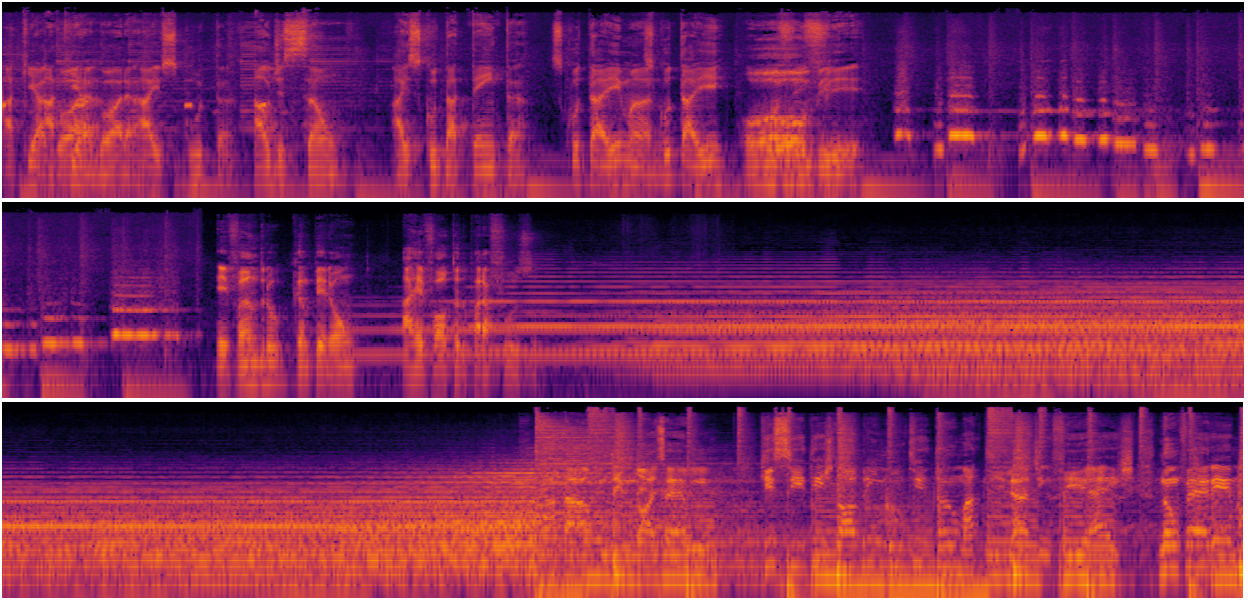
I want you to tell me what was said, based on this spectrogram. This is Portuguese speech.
Aqui agora, Aqui agora, a escuta, audição, a escuta atenta. Escuta aí, mano. Escuta aí. Ouve. Evandro Camperon, A Revolta do Parafuso. Não veremos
